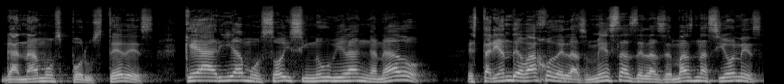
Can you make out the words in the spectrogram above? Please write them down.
Ganamos por ustedes. ¿Qué haríamos hoy si no hubieran ganado? Estarían debajo de las mesas de las demás naciones,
